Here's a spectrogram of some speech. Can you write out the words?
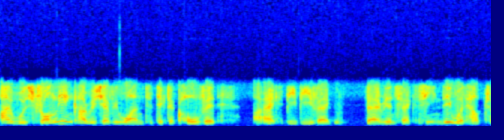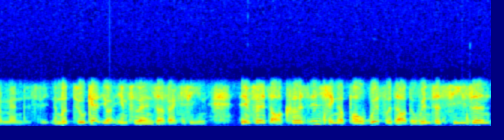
I would strongly encourage everyone to take the COVID XBB vac- variant vaccine. It would help tremendously. Number two, get your influenza vaccine. Influenza occurs in Singapore with without the winter season.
